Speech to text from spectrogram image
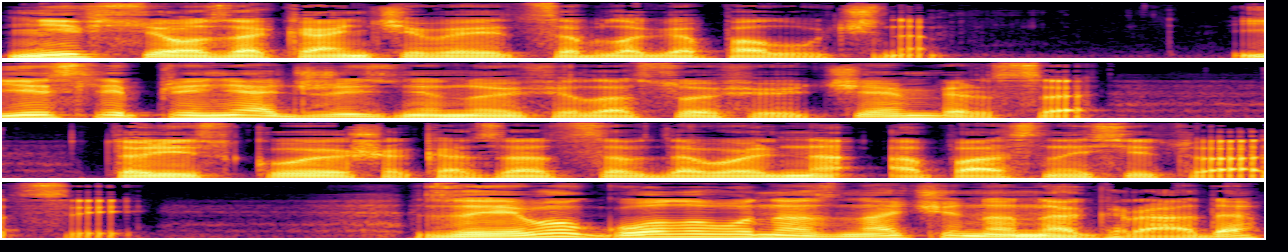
не все заканчивается благополучно. Если принять жизненную философию Чемберса – то рискуешь оказаться в довольно опасной ситуации. За его голову назначена награда,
